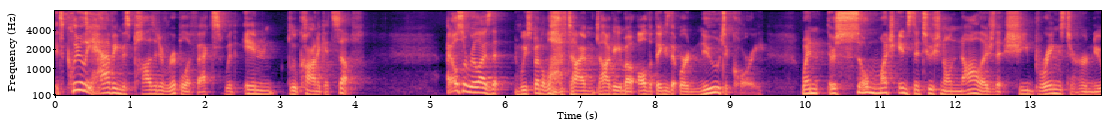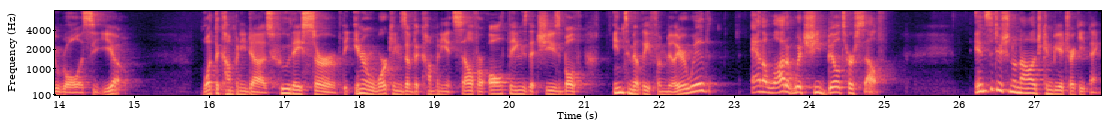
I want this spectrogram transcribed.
it's clearly having this positive ripple effects within BlueConic itself. I also realized that we've spent a lot of time talking about all the things that were new to Corey, when there's so much institutional knowledge that she brings to her new role as CEO. What the company does, who they serve, the inner workings of the company itself are all things that she's both intimately familiar with and a lot of which she built herself. Institutional knowledge can be a tricky thing.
